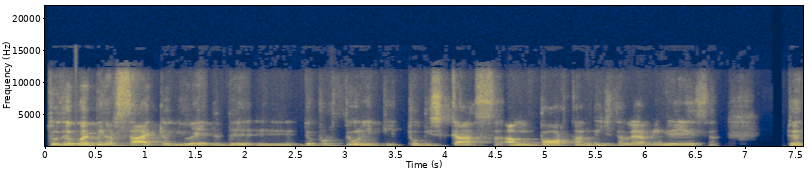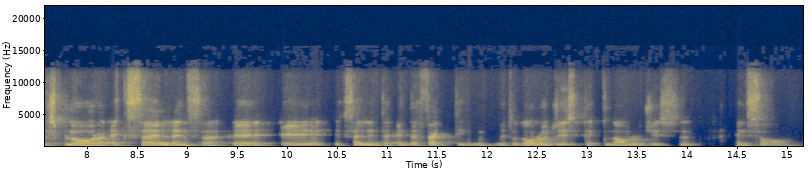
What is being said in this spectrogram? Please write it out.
to the webinar cycle, you had the, uh, the opportunity to discuss how important digital learning is, to explore excellence, uh, uh, excellent and effective methodologies, technologies, and so on.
